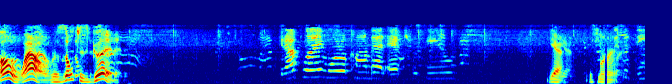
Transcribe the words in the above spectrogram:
Oh wow, result is good. Can I play Mortal Kombat X with you? Yeah, if you want. This is the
